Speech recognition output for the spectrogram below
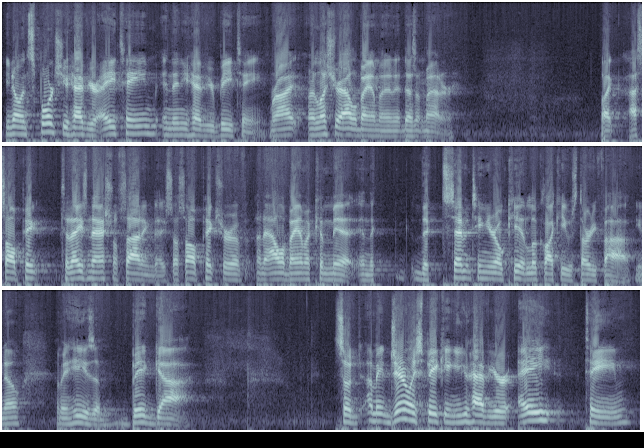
you know, in sports you have your A team and then you have your B team, right? Unless you're Alabama and it doesn't matter. Like I saw pic today's National Signing Day, so I saw a picture of an Alabama commit and the the 17 year old kid looked like he was 35. You know, I mean he's a big guy. So I mean, generally speaking, you have your A team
